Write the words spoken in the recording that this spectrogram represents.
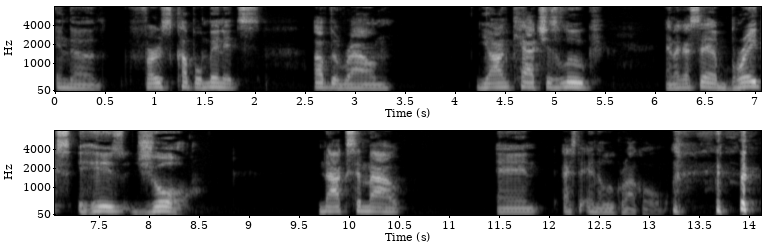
in the first couple minutes of the round, Jan catches Luke, and like I said, breaks his jaw, knocks him out, and that's the end of Luke Rockhold.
